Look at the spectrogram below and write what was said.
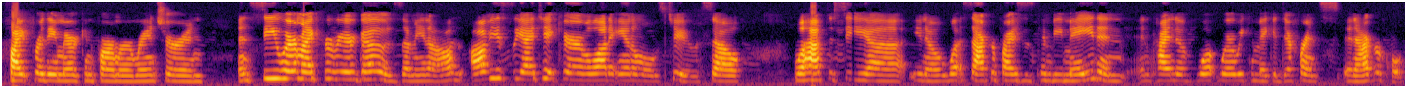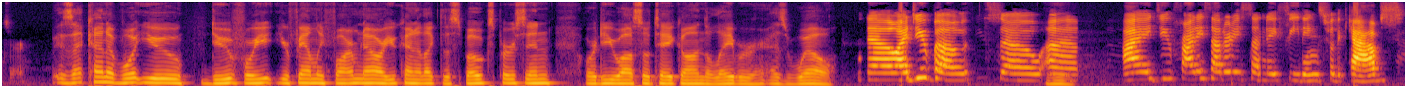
fight for the American farmer and rancher and and see where my career goes. I mean, obviously, I take care of a lot of animals too, so we'll have to see, uh, you know, what sacrifices can be made and and kind of what where we can make a difference in agriculture. Is that kind of what you do for your family farm now? Are you kind of like the spokesperson, or do you also take on the labor as well? No, I do both. So. Mm. Um, I do Friday, Saturday, Sunday feedings for the calves.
